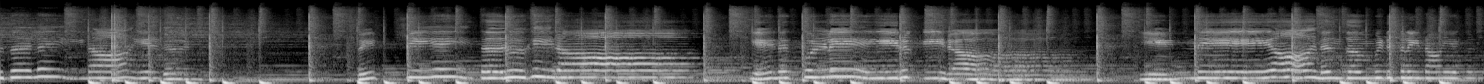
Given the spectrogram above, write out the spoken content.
விடுதலை நாயகன் வெற்றியை தருகிறார். எனக்குள்ளே இருக்கிறார். என்னே ஆனந்தம் விடுதலை நாயகன்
